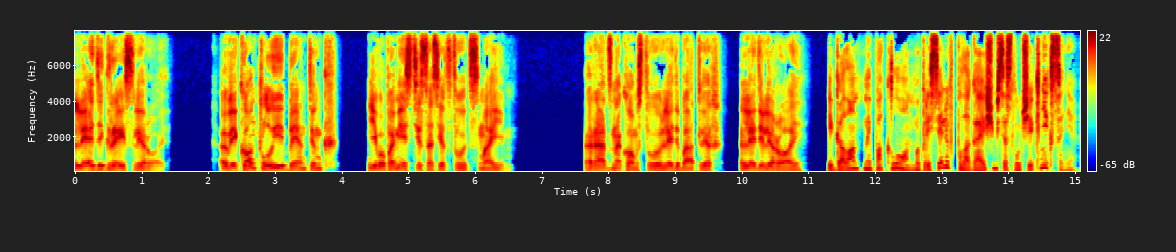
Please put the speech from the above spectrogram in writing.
леди Грейс Лерой. Виконт Луи Бентинг. Его поместье соседствует с моим. Рад знакомству, леди Батлер, леди Лерой. И галантный поклон мы присели в полагающемся случае к Никсоне.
